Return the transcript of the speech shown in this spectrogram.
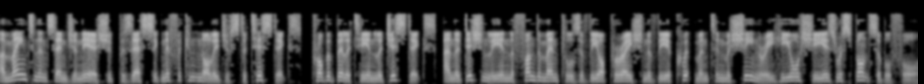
A maintenance engineer should possess significant knowledge of statistics, probability and logistics, and additionally in the fundamentals of the operation of the equipment and machinery he or she is responsible for.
